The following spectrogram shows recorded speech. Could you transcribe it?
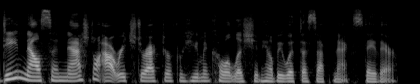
Dean Nelson, National Outreach Director for Human Coalition. He'll be with us up next. Stay there.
